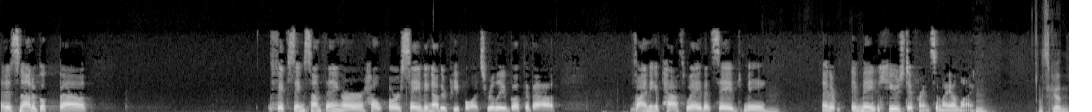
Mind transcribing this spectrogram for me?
That it's not a book about fixing something or help or saving other people. It's really a book about finding a pathway that saved me. Hmm. And it, it made a huge difference in my own life. Hmm. That's good.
